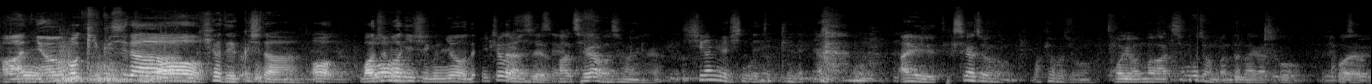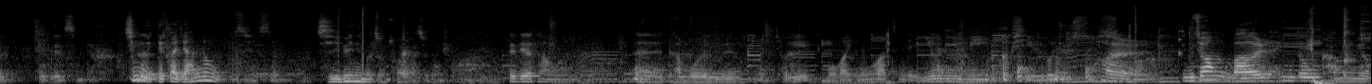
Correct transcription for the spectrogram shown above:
어, 안녕. 어, 키 크시다. 어, 키가 되게 크시다. 어 마지막이시군요. 네. 이쪽으로 앉으세요. 앉으세요. 아 제가 마지막인가요? 시간이 몇 시인데? 아니 택시가 좀 막혀가지고 저희 엄마가 친구 좀 만들라 해가지고 네. 이곳을 오게 됐습니다. 친구 이때까지 한 명 없으셨어요? 집에 있는 걸 좀 좋아해가지고 드디어 다 모였네요. 네, 다 모였네요. 네, 저기 뭐가 있는 것 같은데 이호님이 혹시 읽어줄 수 헐. 있어요? 우정, 마을, 행동, 강력.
